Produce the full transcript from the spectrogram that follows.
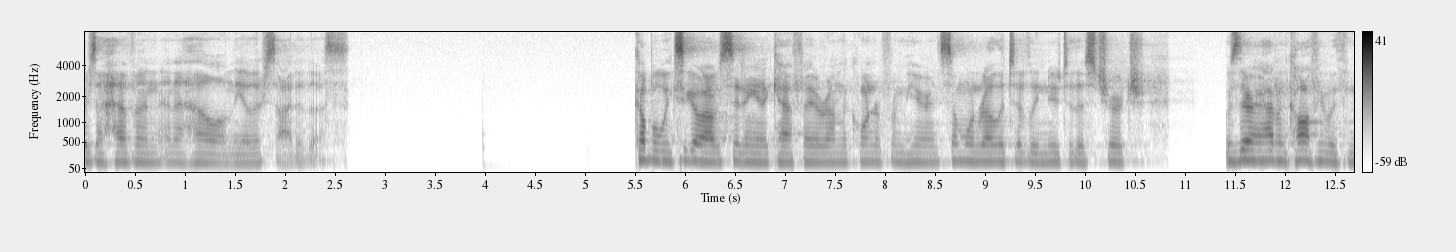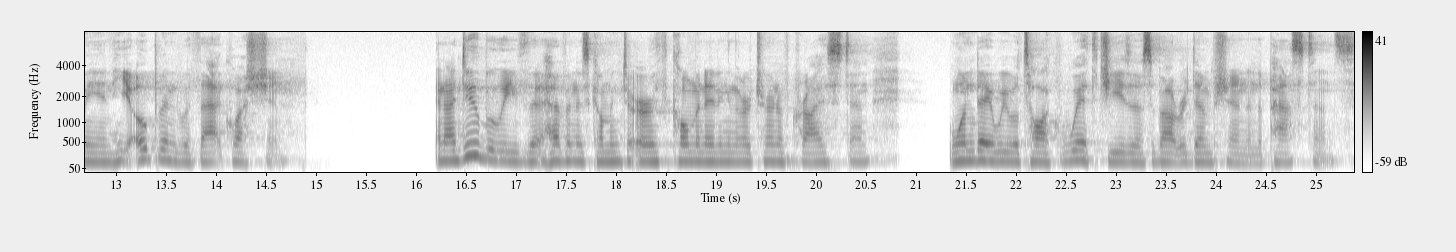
there's a heaven and a hell on the other side of this. A couple weeks ago, I was sitting at a cafe around the corner from here, and someone relatively new to this church was there having coffee with me, and he opened with that question. And I do believe that heaven is coming to earth, culminating in the return of Christ. And one day we will talk with Jesus about redemption in the past tense.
